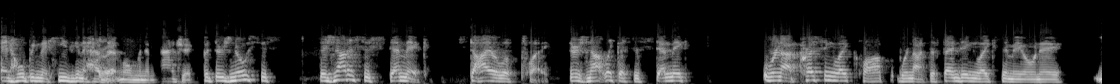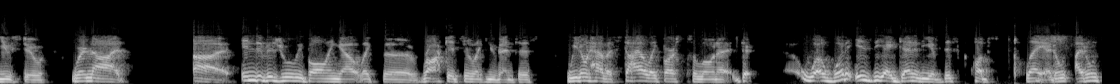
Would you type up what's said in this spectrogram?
and hoping that he's going to have right. that moment of magic. But there's no there's not a systemic style of play. There's not like a systemic. We're not pressing like Klopp. We're not defending like Simeone used to. We're not uh, individually balling out like the Rockets or like Juventus. We don't have a style like Barcelona. There, what is the identity of this club's play? I don't I don't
